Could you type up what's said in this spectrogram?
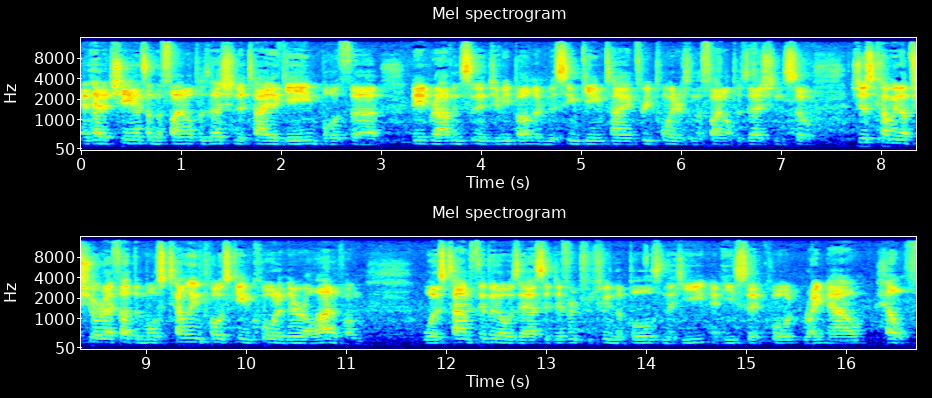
and had a chance on the final possession to tie the game. Both uh, Nate Robinson and Jimmy Butler missing game time three pointers in the final possession. So just coming up short. I thought the most telling post game quote, and there were a lot of them, was Tom Thibodeau was asked the difference between the Bulls and the Heat, and he said, "quote Right now, health."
